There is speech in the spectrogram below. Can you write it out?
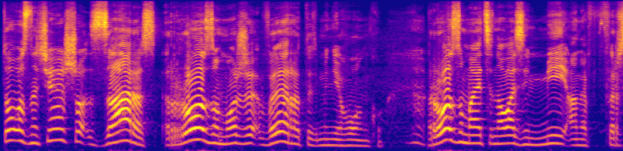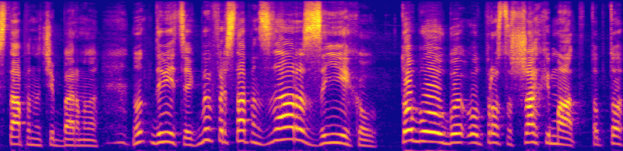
То означає, що зараз Розум може виграти мені гонку. Розум мається на увазі мій, а не Ферстапена чи Бермана. Ну, дивіться, якби Ферстапен зараз заїхав, то був би просто шах і мат. Тобто,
